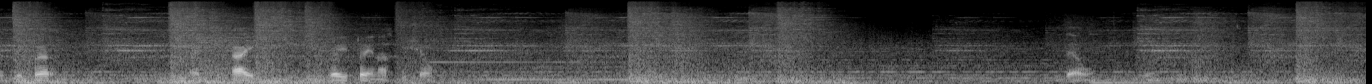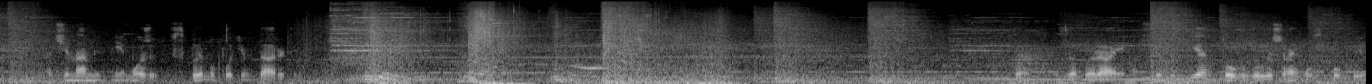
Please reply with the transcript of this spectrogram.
І тепер. Ай, Ай, той, той нас почав. Де він? Чи нам ні, може в спину потім вдарити? Так, забираємо, що тут є, того залишаємо в спокою.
